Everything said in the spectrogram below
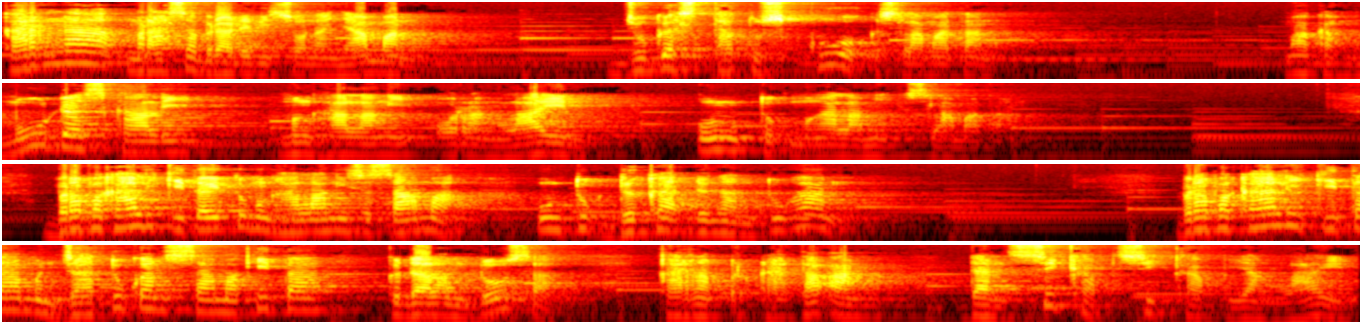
karena merasa berada di zona nyaman, juga status quo keselamatan, maka mudah sekali menghalangi orang lain untuk mengalami keselamatan. Berapa kali kita itu menghalangi sesama untuk dekat dengan Tuhan? Berapa kali kita menjatuhkan sesama kita ke dalam dosa karena perkataan dan sikap-sikap yang lain?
